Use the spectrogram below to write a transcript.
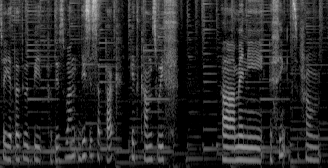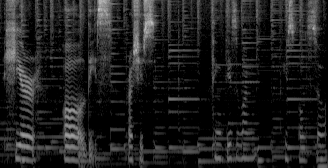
so yeah that would be it for this one this is a pack it comes with uh, many I think it's from here all these brushes I think this one is also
